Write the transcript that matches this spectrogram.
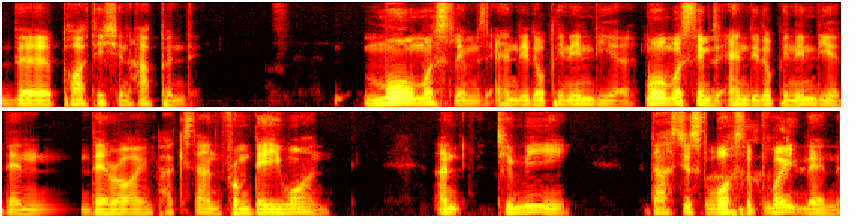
the partition happened, more Muslims ended up in India. More Muslims ended up in India than there are in Pakistan from day one. And to me, that's just what's the point then?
